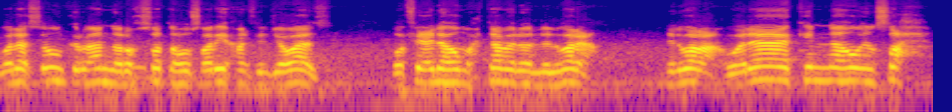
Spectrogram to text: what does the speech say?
ولست أنكر أن رخصته صريح في الجواز وفعله محتمل للورع للورع ولكنه إن صح.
